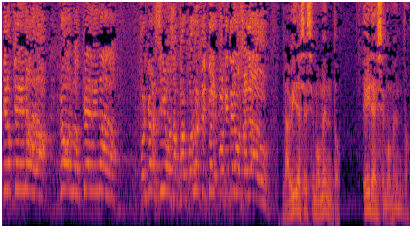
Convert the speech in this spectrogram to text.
Que no quede nada. No nos quede nada. Porque ahora sí vamos a jugar por nuestra historia porque tenemos al lado. La vida es ese momento, era ese momento.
